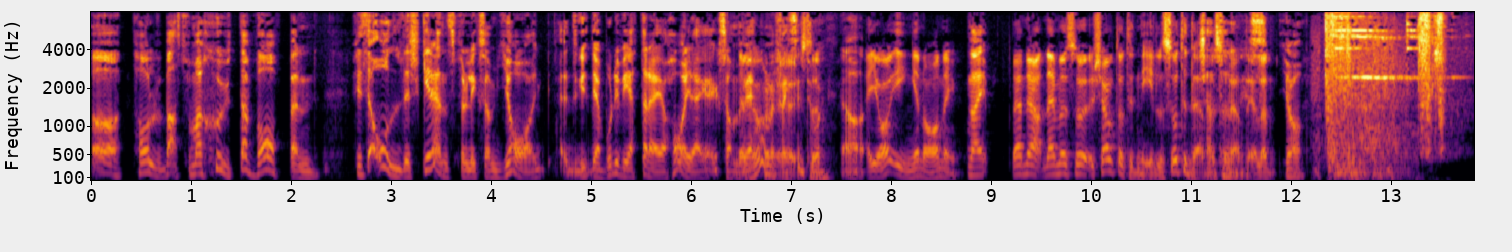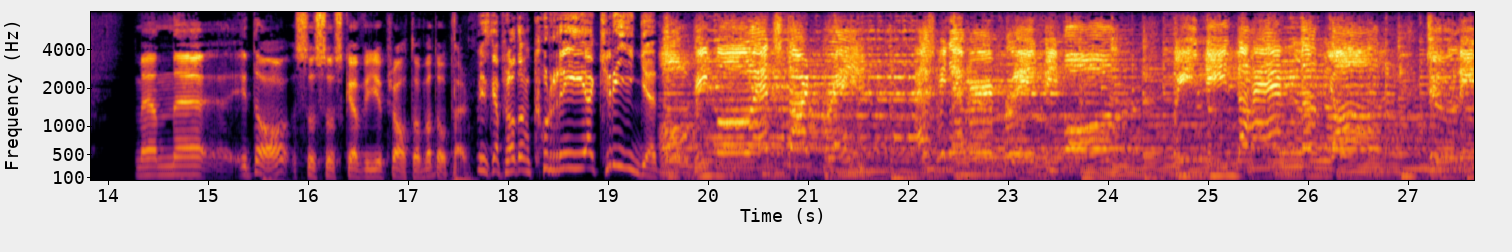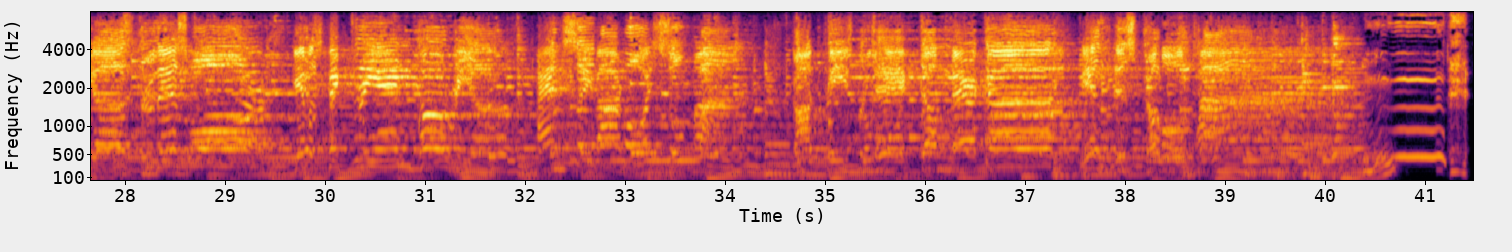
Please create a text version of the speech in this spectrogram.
ja, 12 bast, får man skjuta vapen Finns det åldersgräns för liksom jag? Jag borde veta det, jag har jägarexamen. Jag, jag kommer faktiskt inte ja. Jag har ingen aning. Nej. Men, ja, nej, men så shoutout till Nils och till Dennis för den delen. Ja. Men eh, idag så, så ska vi ju prata om vad då Per? Vi ska prata om Koreakriget! Oh people, let's start praying as we never prayed before. We need the hand of God to lead us through this war. Give us victory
